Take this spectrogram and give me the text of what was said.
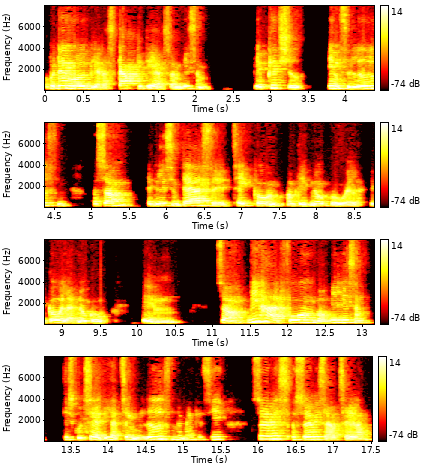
Og på den måde bliver der skabt idéer, som ligesom bliver pitchet ind til ledelsen, og så er det ligesom deres øh, take på, om, om det er et no-go, eller et go eller et no-go. Øhm, så vi har et forum, hvor vi ligesom diskuterer de her ting med ledelsen, men man kan sige, service og serviceaftaler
